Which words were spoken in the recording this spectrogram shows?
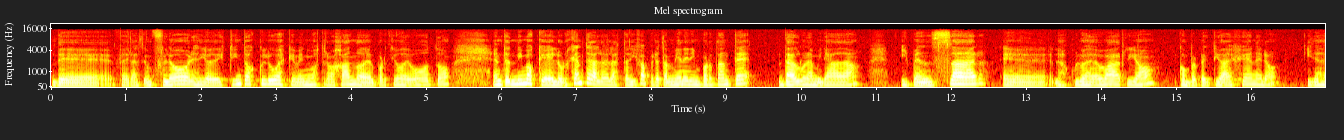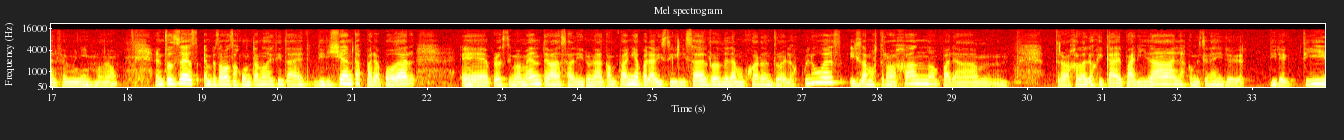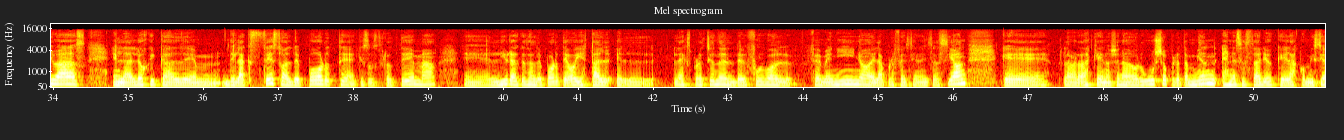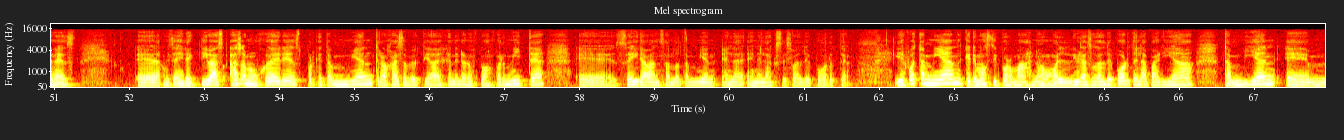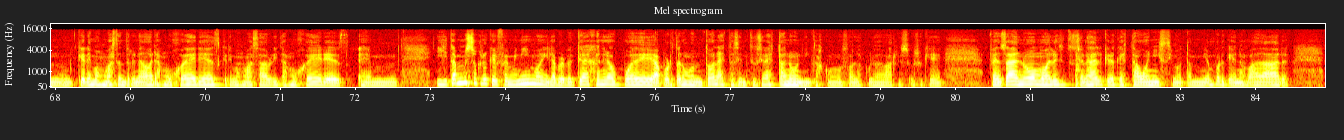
de Federación Flores, digo, de distintos clubes que venimos trabajando, de Deportivo Devoto, entendimos que lo urgente era lo de las tarifas, pero también era importante darle una mirada y pensar eh, los clubes de barrio con perspectiva de género y desde el feminismo, ¿no? Entonces empezamos a juntarnos distintas dirigentes para poder eh, próximamente va a salir una campaña para visibilizar el rol de la mujer dentro de los clubes y estamos trabajando para mm, trabajar la lógica de paridad en las comisiones directivas, en la lógica mm, del acceso al deporte, que es otro tema, eh, el libre acceso al deporte. Hoy está la exploración del, del fútbol femenino, de la profesionalización, que la verdad es que nos llena de orgullo, pero también es necesario que las comisiones eh, las comisiones directivas hayan mujeres, porque también trabajar esa perspectiva de género nos, permite eh, seguir avanzando también en, el acceso al deporte. Y después también queremos ir por más, ¿no? Como el libre acceso al deporte, la paridad. También em, queremos más entrenadoras mujeres, queremos más árbitras mujeres. Em, y también yo creo que el feminismo y la perspectiva de género puede aportar un montón a estas instituciones tan únicas como son los clubes de barrio. Yo creo que pensar el nuevo modelo institucional creo que está buenísimo también porque nos va a dar,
